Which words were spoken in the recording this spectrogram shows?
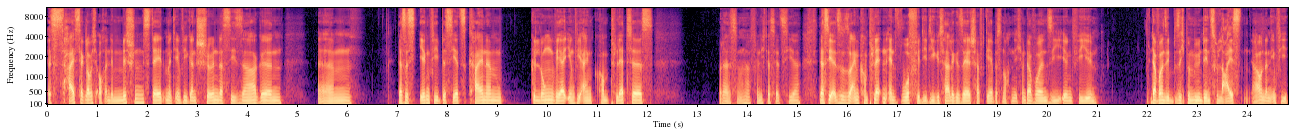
es heißt ja, glaube ich, auch in dem Mission Statement irgendwie ganz schön, dass sie sagen, ähm, dass es irgendwie bis jetzt keinem gelungen wäre, irgendwie ein komplettes oder finde ich das jetzt hier, dass sie also so einen kompletten Entwurf für die digitale Gesellschaft gäbe es noch nicht und da wollen sie irgendwie da wollen sie sich bemühen, den zu leisten, ja, und dann irgendwie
